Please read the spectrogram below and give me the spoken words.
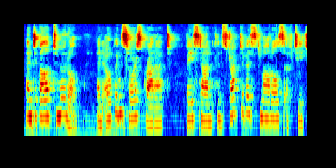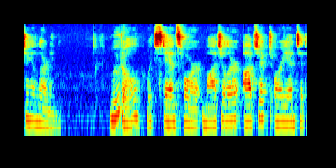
and developed Moodle, an open source product based on constructivist models of teaching and learning. Moodle, which stands for Modular Object Oriented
